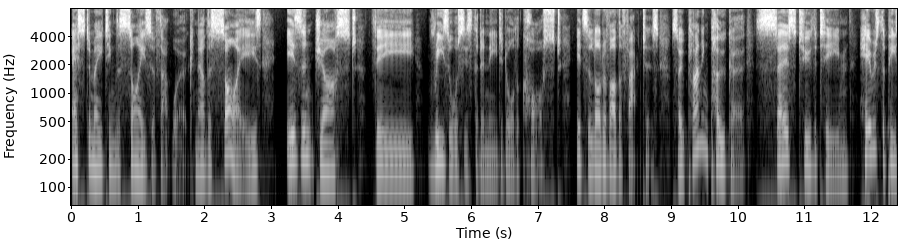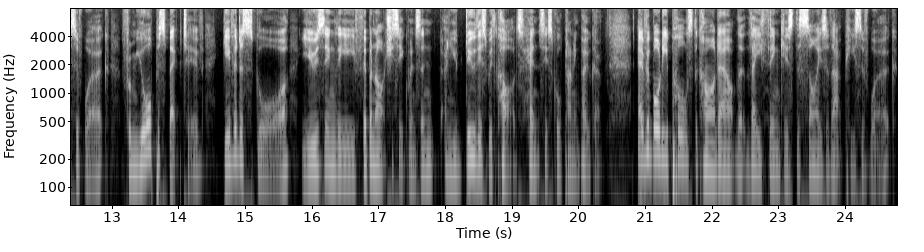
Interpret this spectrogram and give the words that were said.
estimating the size of that work. Now, the size isn't just the resources that are needed or the cost, it's a lot of other factors. So, planning poker says to the team, here is the piece of work. From your perspective, give it a score using the Fibonacci sequence, and, and you do this with cards, hence it's called planning poker. Everybody pulls the card out that they think is the size of that piece of work,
